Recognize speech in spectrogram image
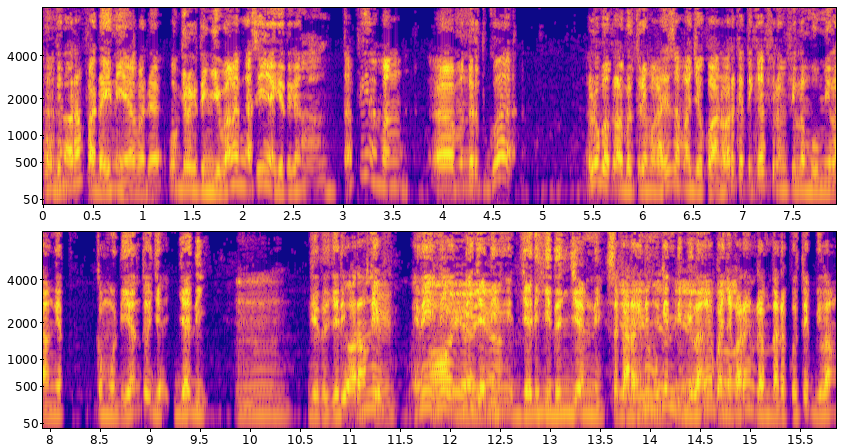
mungkin orang pada ini ya pada oh gila tinggi banget ngasihnya gitu kan Ah, tapi emang eh, menurut gua lu bakal berterima kasih sama Joko Anwar ketika film-film Bumi Langit kemudian tuh ja- jadi hmm. gitu jadi orang nih Oke. ini Oh, ini, iya, ini jadi jadi hidden gem nih sekarang Hidden ini mungkin gem, iya, dibilangnya betul. banyak orang dalam tanda kutip bilang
